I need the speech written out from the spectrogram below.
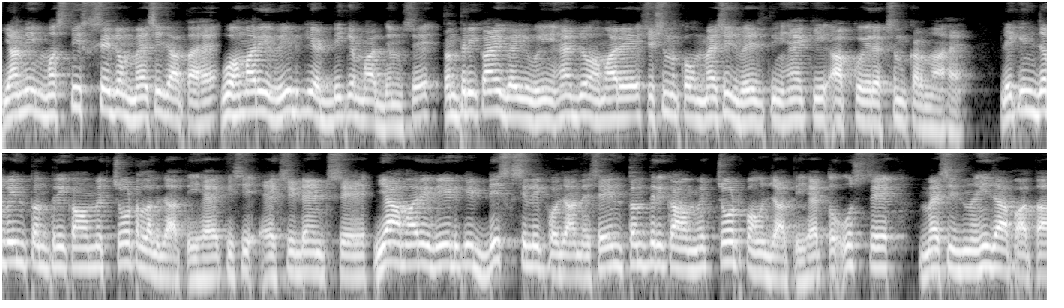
यानी मस्तिष्क से जो मैसेज आता है, वो हमारी रीढ़ की हड्डी के माध्यम से तंत्रिकाएँ गई हुई हैं, जो हमारे शिशन को मैसेज भेजती हैं कि आपको इरेक्शन करना है। लेकिन जब इन तंत्रिकाओं में चोट लग जाती है, किसी एक्सीडेंट से या हमारी रीढ़ की डिस्क स्लिप हो जाने से इन तंत्रिकाओं में चोट पहुँच जाती है तो उससे मैसेज नहीं जा पाता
